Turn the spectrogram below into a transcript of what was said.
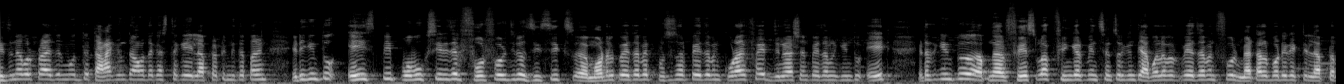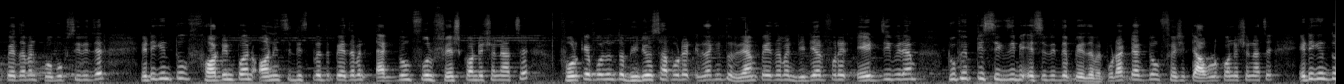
রিজনেবল প্রাইসের মধ্যে, তারা কিন্তু আমাদের কাছ থেকে এই ল্যাপটপটি নিতে পারেন। এটি কিন্তু এইচপি প্রবুক সিরিজের four four zero G six model পেয়ে যাবেন প্রসেসর পেয়ে যাবেন কোরাই ফাইভ জেনারেশন পেয়ে যাবেন কিন্তু এইট এটাতে কিন্তু আপনার ফেস লক ফিঙ্গারপ্রিন্ট সেন্সর কিন্তু অ্যাভেলেবল পেয়ে যাবেন ফুল মেটাল বডির একটি ল্যাপটপ পেয়ে যাবেন প্রবুক সিরিজের। এটি কিন্তু ফোরটিন পয়েন্ট ওয়ান ইঞ্চি ডিসপ্লেতে পেয়ে যাবেন, একদম ফুল ফ্রেশ কন্ডিশনে আছে। ফোর কে পর্যন্ত ভিডিও সাপোর্টেড এটা কিন্তু র্যাম পেয়ে যাবেন ডিডিআর ফোরের eight GB RAM two fifty six GB এসিডিতে পেয়ে যাবেন। প্রোডাক্ট একদম ফ্রেশ একটি আউটলুক কন্ডিশন আছে। এটি কিন্তু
